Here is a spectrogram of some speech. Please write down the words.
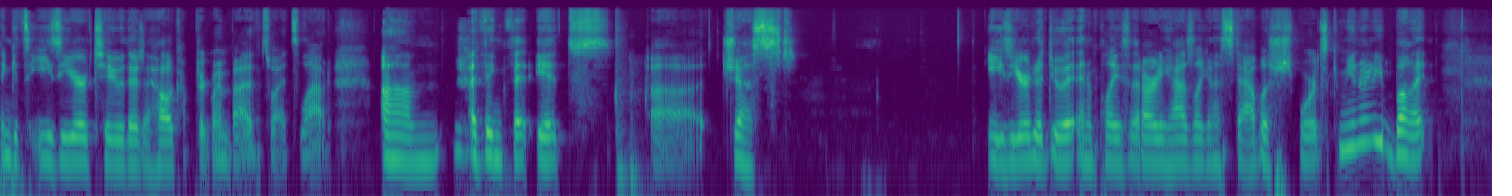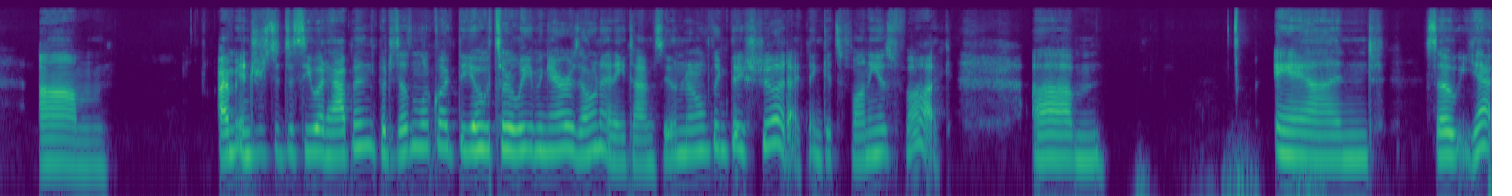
think it's easier to. There's a helicopter going by, that's why it's loud. Um, I think that it's uh just easier to do it in a place that already has like an established sports community. But um, I'm interested to see what happens. But it doesn't look like the Yotes are leaving Arizona anytime soon. I don't think they should. I think it's funny as fuck. Um, and so yeah,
